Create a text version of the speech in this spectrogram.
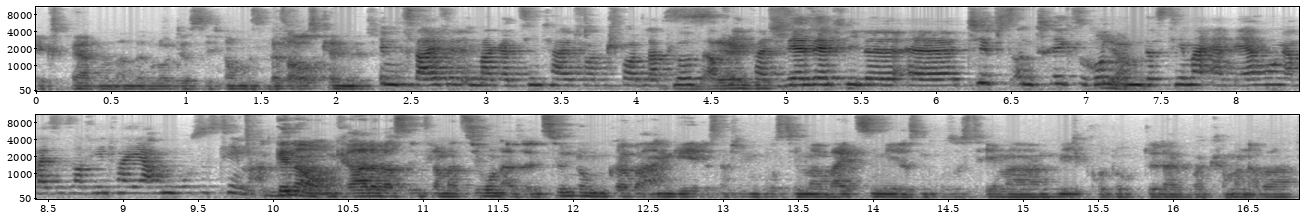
Experten und andere Leute, die sich noch ein bisschen besser auskennen mit. Im Zweifel im Magazinteil von Sportler Plus Sehr auf jeden. Fall sehr, sehr viele äh, Tipps und Tricks rund Ja. um das Thema Ernährung, aber es ist auf jeden Fall ja auch ein großes Thema. Genau, und gerade was Inflammation, also Entzündung im Körper angeht, ist natürlich ein großes Thema. Weizenmehl ist ein großes Thema, Milchprodukte, darüber kann man aber,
